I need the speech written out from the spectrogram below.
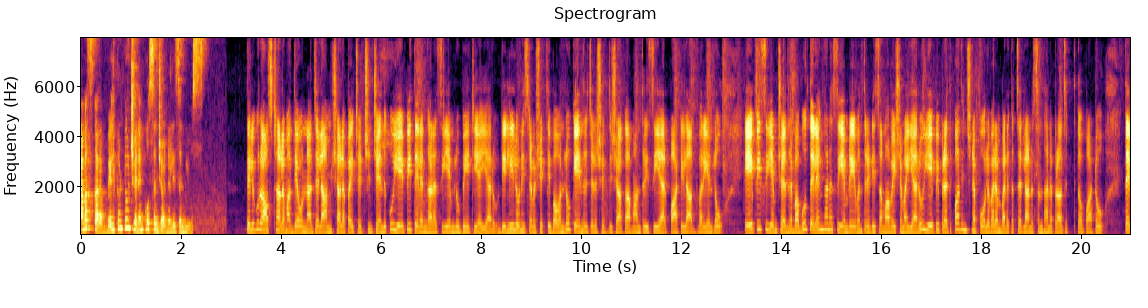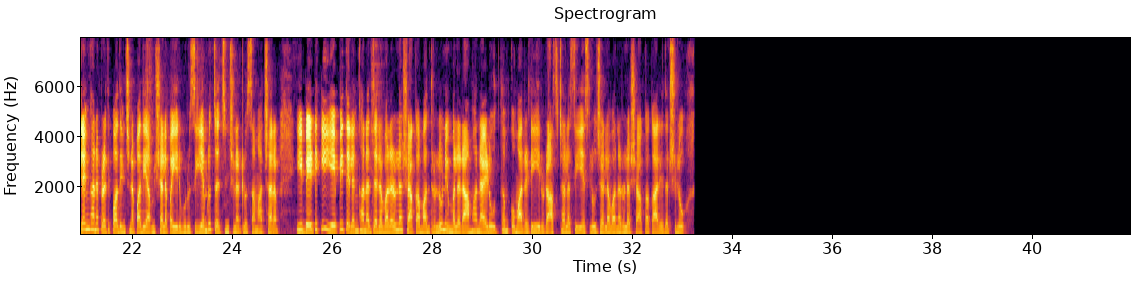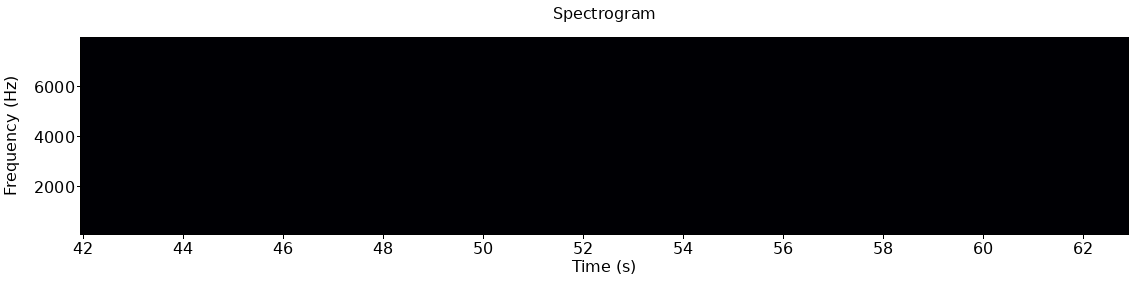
నమస్కారం. Welcome to జనం కోసం జర్నలిజం న్యూస్. తెలుగు రాష్ట్రాల మధ్య ఉన్న జల అంశాలపై చర్చించేందుకు ఏపీ తెలంగాణ సీఎంలు భేటీ అయ్యారు. ఢిల్లీలోని శ్రమశక్తి భవన్లో కేంద్ర జలశక్తి శాఖ మంత్రి సిఆర్ పాటిల్ ఆధ్వర్యంలో AP CM Chandrababu Telangana CM Revanth Reddy సమావేశమయ్యారు. ఏపీ ప్రతిపాదించిన పోలవరం బనకచెర్ల అనుసంధాన ప్రాజెక్టుతో పాటు తెలంగాణ ప్రతిపాదించిన పది అంశాలపై ఇరువురు సీఎంలు చర్చించినట్లు సమాచారం. ఈ భేటీకి ఏపీ తెలంగాణ జలవనరుల శాఖ మంత్రులు నిమ్మల రామానాయుడు ఉత్తమ్ కుమార్ రెడ్డి ఇరు రాష్ట్రాల సీఎస్లు జలవనరుల శాఖ కార్యదర్శులు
